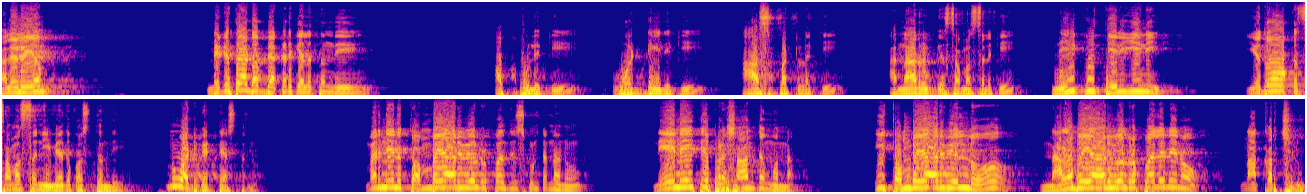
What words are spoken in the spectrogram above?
హలోయం మిగతా డబ్బు ఎక్కడికి వెళుతుంది? అప్పులకి వడ్డీలకి హాస్పిటల్కి అనారోగ్య సమస్యలకి. నీకు తెలియని ఏదో ఒక సమస్య నీ మీదకి వస్తుంది. నువ్వు అటు కట్టేస్తున్నావు. మరి నేను తొంభై ఆరు వేల రూపాయలు తీసుకుంటున్నాను. నేనైతే ప్రశాంతంగా ఉన్నా. ఈ తొంభై ఆరు వేలలో నలభై ఆరు వేల రూపాయలే నేను నా ఖర్చులు.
